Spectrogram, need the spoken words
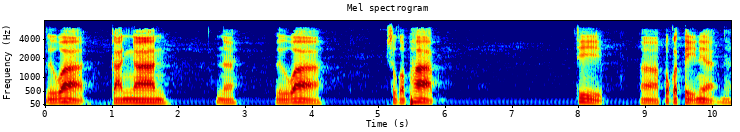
หรือว่าการงานนะหรือว่าสุขภาพที่ ปกติเนี่ยนะ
